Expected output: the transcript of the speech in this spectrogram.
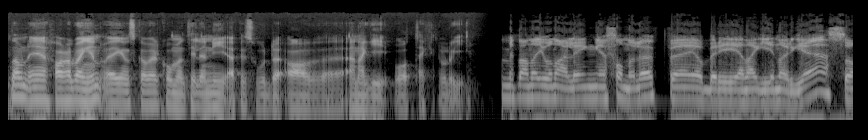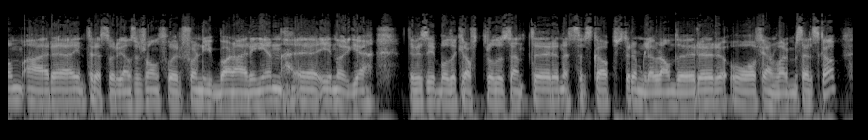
navn er Harald Wengen, og jeg ønsker velkommen til en ny episode av Energi og teknologi. Mitt navn er Jon Erling Fondeløp. Jeg jobber i Energi Norge, som er interesseorganisasjon for fornybarnæringen i Norge. Dvs. Si både kraftprodusenter, nettselskap, strømleverandører og fjernvarmeselskap.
